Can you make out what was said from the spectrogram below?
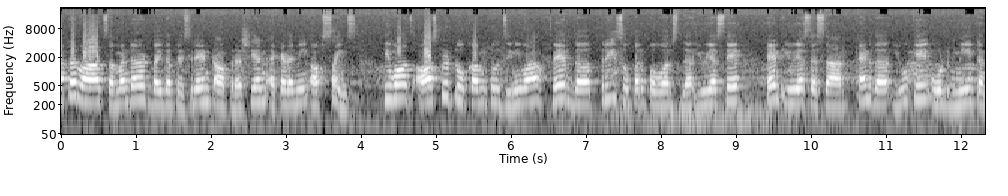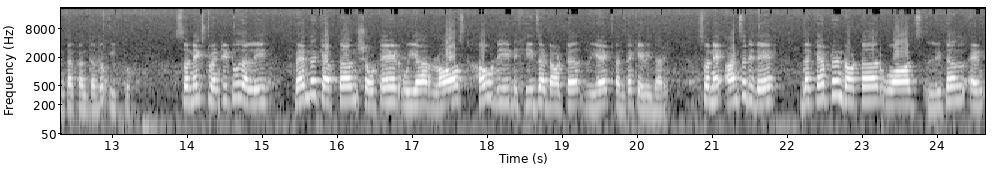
author was summoned by the president of Russian academy of science he was asked to come to Geneva where the three superpowers the USA and USSR and the UK would meet ಅಂತಕ್ಕಂಥದ್ದು ಇತ್ತು ಸೊ ನೆಕ್ಸ್ಟ್ ಟ್ವೆಂಟಿ ಟೂದಲ್ಲಿ when the captain shouted we are lost how did his a daughter react ಅಂತ ಕೇಳಿದ್ದಾರೆ ಸೊನ್ನೆ ಆನ್ಸರ್ ಇದೆ. The captain daughter was little and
